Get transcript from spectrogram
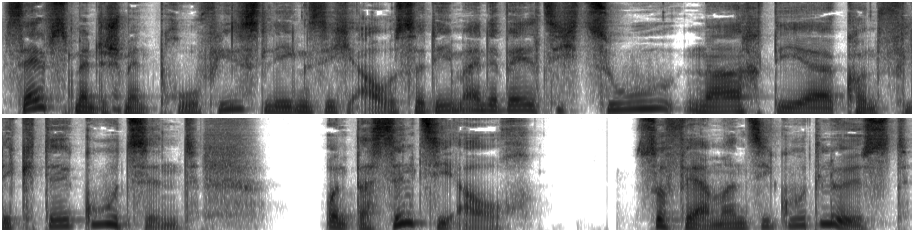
Selbstmanagement-Profis legen sich außerdem eine Welt sich zu, nach der Konflikte gut sind. Und das sind sie auch, sofern man sie gut löst.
